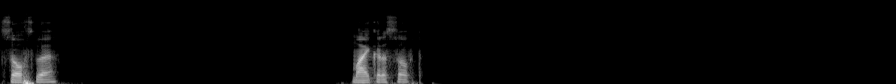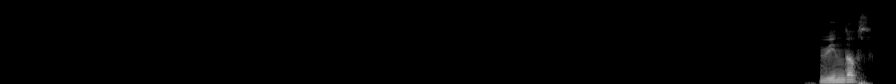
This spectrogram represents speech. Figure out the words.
Software, Microsoft, Windows,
